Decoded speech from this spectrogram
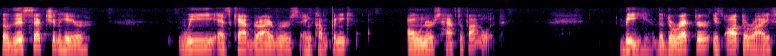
So this section here, we as cab drivers and company owners have to follow it. B. The director is authorized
